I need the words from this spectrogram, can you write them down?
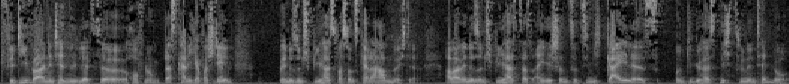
für die war Nintendo die letzte Hoffnung. Das kann ich ja verstehen. Ja. Wenn du so ein Spiel hast, was sonst keiner haben möchte. Aber wenn du so ein Spiel hast, das eigentlich schon so ziemlich geil ist und du gehörst nicht zu Nintendo,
